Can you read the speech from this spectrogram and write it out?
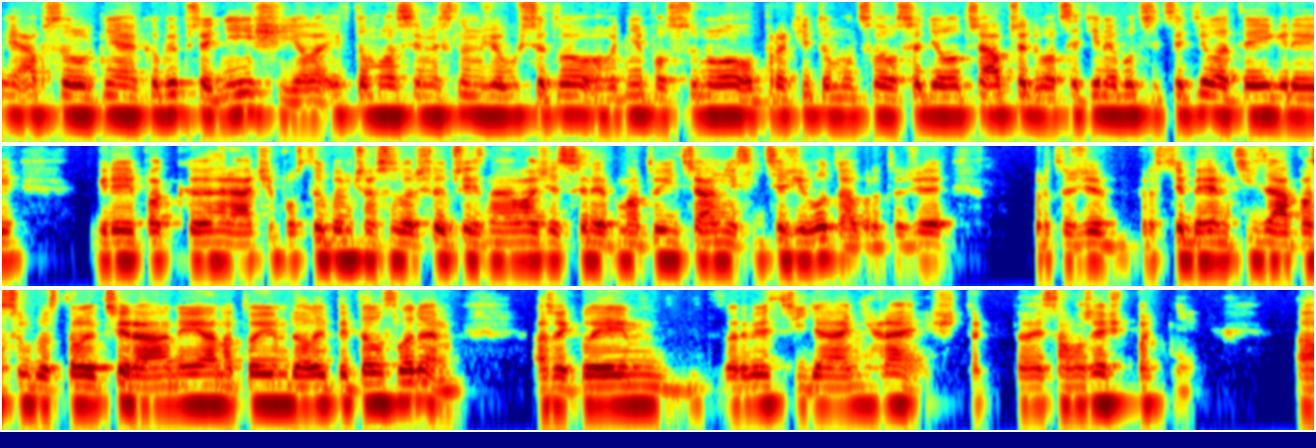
je absolutně jakoby přednější, ale i v tomhle si myslím, že už se to hodně posunulo oproti tomu, co se dělo třeba před 20 nebo 30 lety, kdy, kdy pak hráči postupem času začali přiznávat, že si nepamatují třeba měsíce života, protože, protože prostě během tří zápasů dostali tři rány a na to jim dali pytel sledem a řekli jim, za dvě střídání hraješ, tak to je samozřejmě špatně. A,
